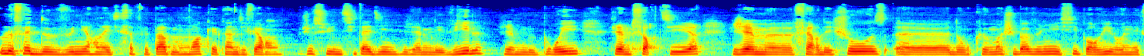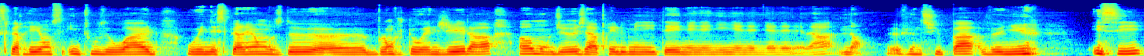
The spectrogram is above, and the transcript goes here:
le fait de venir en Haïti, ça fait pas moi quelqu'un différent. Je suis une citadine. J'aime les villes, j'aime le bruit, j'aime sortir, j'aime euh, faire des choses. Euh, donc euh, moi, je suis pas venue ici pour vivre une expérience into the wild ou une expérience de euh, blanche d'ONG là. Oh mon Dieu, j'ai appris l'humilité. Non, je ne suis pas venue ici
